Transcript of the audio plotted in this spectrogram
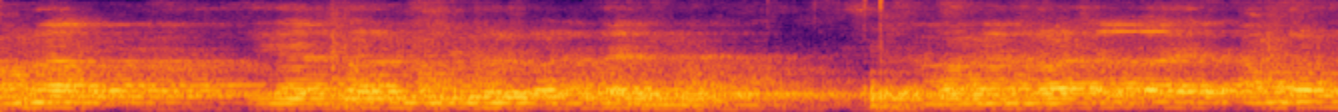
আমরা আমরা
